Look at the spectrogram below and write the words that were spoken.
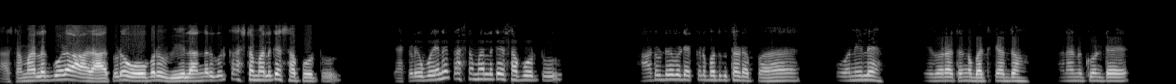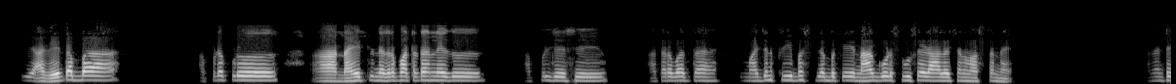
కస్టమర్లకు కూడా ఆ ర్యాపిడో ఊబర్ వీళ్ళందరూ కూడా కస్టమర్లకే సపోర్టు. ఎక్కడికి పోయినా కస్టమర్లకే సపోర్టు. ఆటో డ్రైవర్ ఎక్కడ బతుకుతాడప్ప? పోనీలే ఏదో రకంగా బతికేద్దాం అని అనుకుంటే ఈ అదేంటబ్బా? అప్పుడప్పుడు నైట్ నిద్ర పట్టడం లేదు అప్పులు చేసి ఆ తర్వాత ఈ మధ్యన ఫ్రీ బస్ దెబ్బకి నాకు కూడా సూసైడ్ ఆలోచనలు వస్తున్నాయి. అని అంటే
